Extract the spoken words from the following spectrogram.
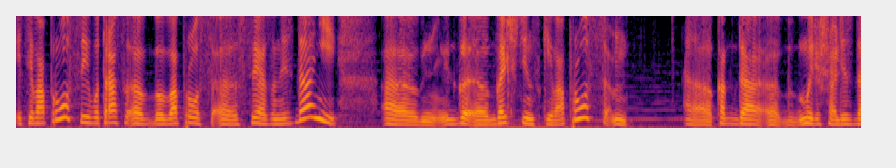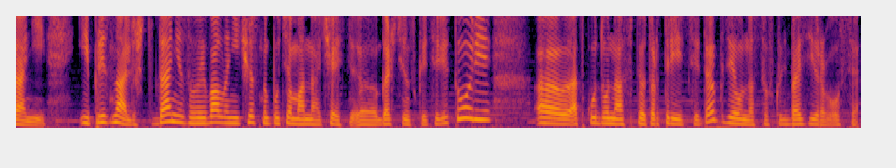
эти вопросы, и вот раз э, вопрос, э, связанный с Данией, гольштинский вопрос, когда э, мы решали с Данией, и признали, что Дания завоевала нечестным путем, она часть э, гольштинской территории, откуда у нас Петр III, да, где у нас, так сказать, базировался,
